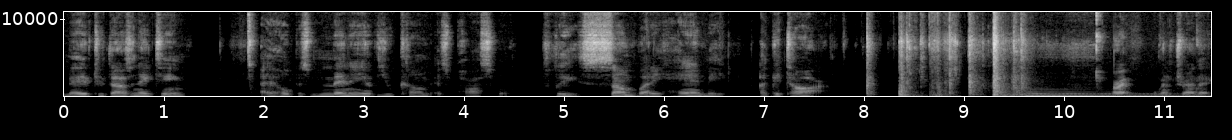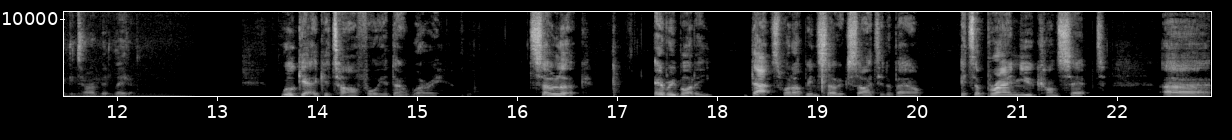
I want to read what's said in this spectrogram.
May of 2018. I hope as many of you come as possible. Please, somebody hand me a guitar. All right, we're going to try that guitar a bit later. We'll get a guitar for you, don't worry. So, look, everybody, that's what I've been so excited about. It's a brand new concept uh,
